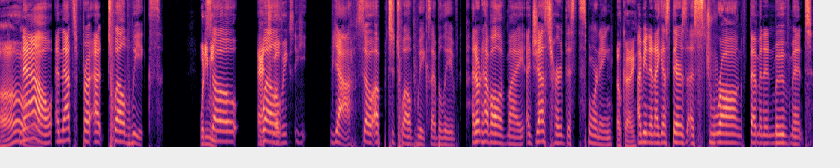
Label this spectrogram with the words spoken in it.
Oh. now, and that's for at 12 weeks. What do you mean? So, At well, 12 weeks? y- Yeah, so up to 12 weeks, I believe. I don't have all of my. I just heard this this morning. Okay. I mean, and I guess there's a strong feminine movement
